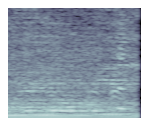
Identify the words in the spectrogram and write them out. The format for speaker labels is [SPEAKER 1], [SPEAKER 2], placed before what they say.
[SPEAKER 1] Amen.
